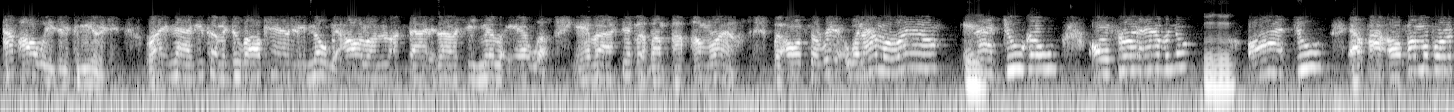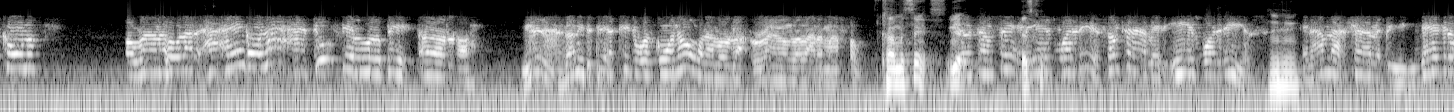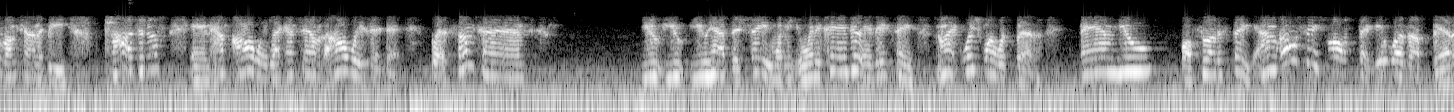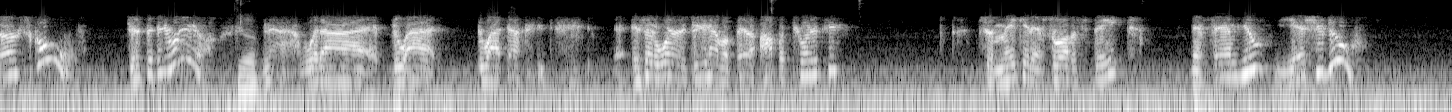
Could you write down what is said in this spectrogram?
I'm always in the community. Right now, if you come to Duval County, they know me. All on my side is obviously Miller Airwell. Everybody I step up, I'm, I'm, I'm around. But on some real, when I'm around and I do go on Florida Avenue, Mhm. or I do, if, I, if I'm up on the corner, around a whole lot of, I, I ain't gonna lie, I do feel a little bit, uh, nervous. I need to pay attention to what's going on when I'm ar- around a lot of my folks. Common sense. You know Yeah. what I'm saying? That's It is what it is. Sometimes it is what it is. Mhm. And I'm not trying to be negative. I'm trying to be positive. And I'm always, like I said, I'm always at that. But sometimes you you you have to say when it, when it came to it, they say, Mike, which one was better, FAMU or Florida State? I'm gonna say Florida State. It was a better school, just to be real. Yeah. Now, would I do I do I in other words, do you have a better opportunity to make it at Florida State than FAMU? Yes, you do.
